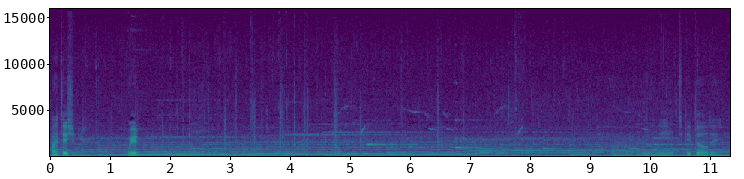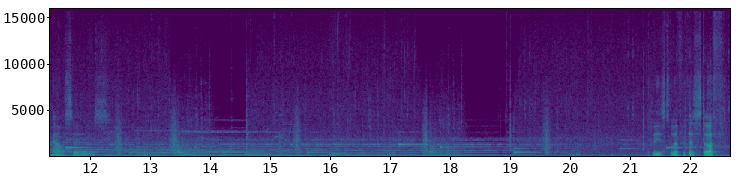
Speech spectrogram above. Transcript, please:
Plantation here. Weird. Uh, I really need to be building houses. Please deliver this stuff.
